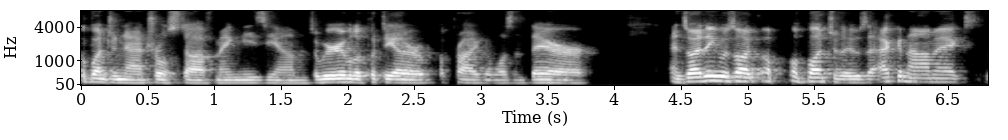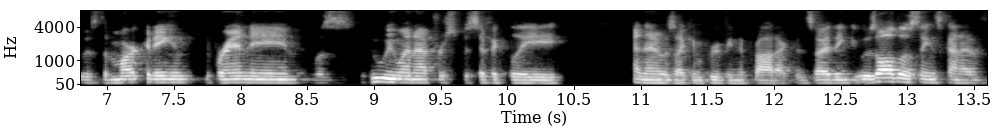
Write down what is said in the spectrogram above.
a bunch of natural stuff, magnesium. So we were able to put together a product that wasn't there. And so I think it was like a, a bunch of it. Was the economics, it was the marketing, the brand name, it was who we went after specifically, and then it was like improving the product. And so I think it was all those things kind of.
